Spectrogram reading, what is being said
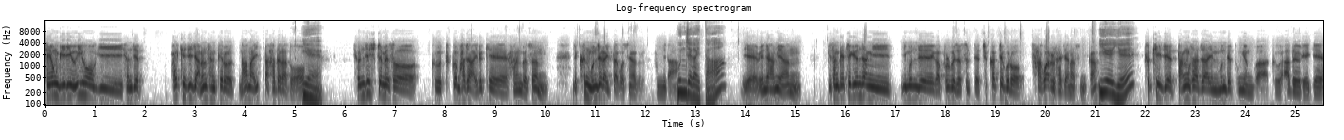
채용 비리 의혹이 현재 밝혀지지 않은 상태로 남아 있다 하더라도 예. 현재 시점에서 그 특검하자 이렇게 하는 것은 이제 큰 문제가 있다고 생각을 합니다. 문제가 있다. 예, 왜냐하면 비상대책위원장이 이 문제가 불거졌을 때 즉각적으로 사과를 하지 않았습니까? 예, 예. 특히 이제 당사자인 문 대통령과 그 아들에게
